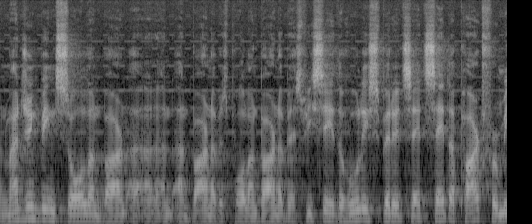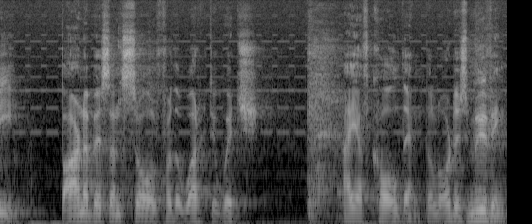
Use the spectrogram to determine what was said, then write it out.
Imagine being Saul and, Bar- uh, and, and Barnabas, Paul and Barnabas. We say the Holy Spirit said, Set apart for me Barnabas and Saul for the work to which I have called them. The Lord is moving.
